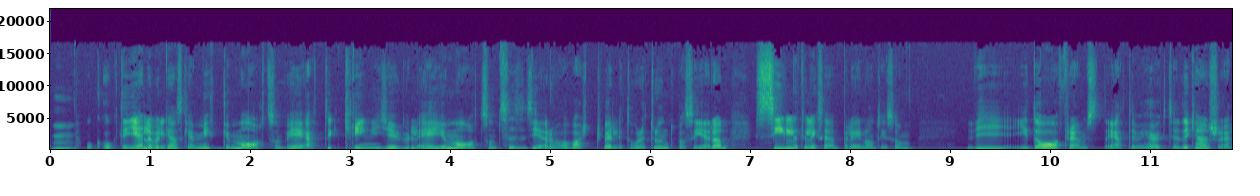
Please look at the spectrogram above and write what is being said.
Mm. Och, och det gäller väl ganska mycket mat som vi äter kring jul är ju mat som tidigare har varit väldigt året runt baserad. Sill till exempel är någonting som vi idag främst äter vid högtider kanske.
